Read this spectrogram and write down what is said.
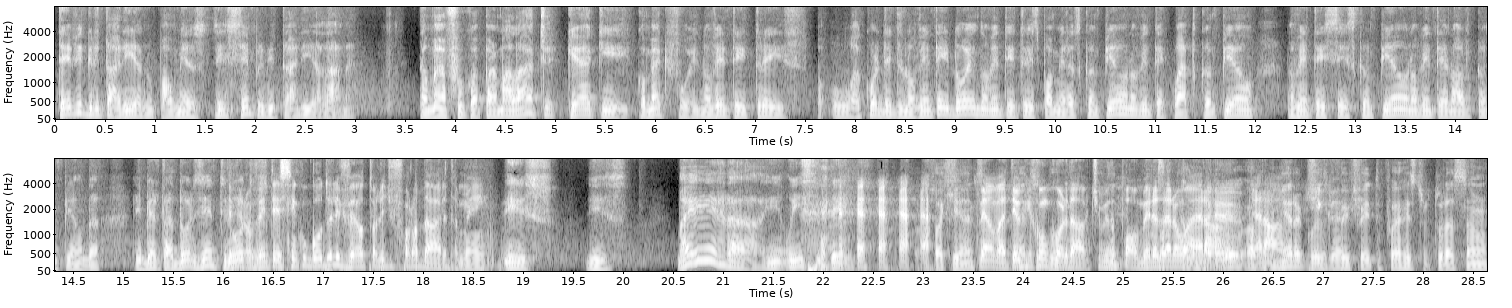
teve gritaria no Palmeiras, tem sempre gritaria lá, né? Então, mas eu fui com a Parmalat, que é que, como é que foi? 93, o acordo é de 92, 93 Palmeiras campeão, 94 campeão, 96 campeão, 99 campeão da Libertadores, entre Teve outros. 95 gol do Elivelto ali de fora da área também. Isso, isso. Mas era o incidente. Só que antes. Não, mas tenho que antes do- concordar, o time do Palmeiras era uma- era- a era primeira coisa que foi gigante. feita foi a reestruturação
